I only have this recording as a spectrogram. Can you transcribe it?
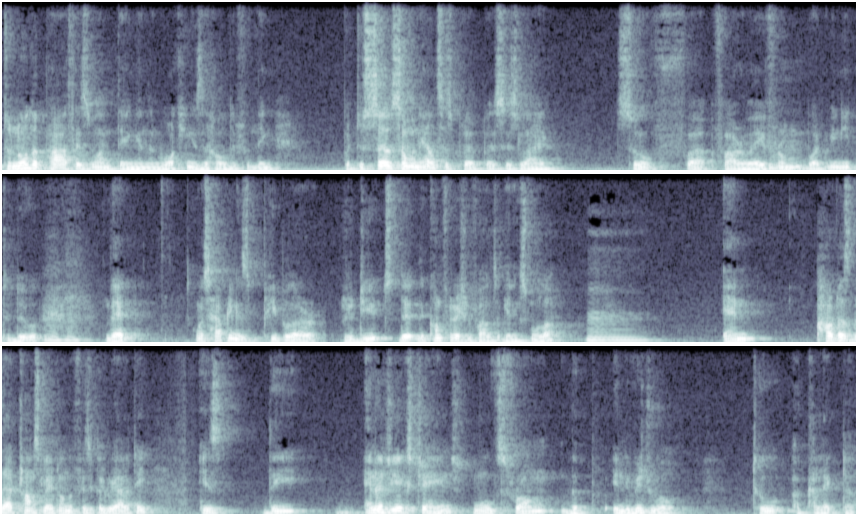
to know the path is one thing and then walking is a whole different thing but to serve someone else's purpose is like so far, far away from Mhm. what we need to do Mhm. that what's happening is people are reduced the, the configuration files are getting smaller Mm. and how does that translate on the physical reality is the energy exchange moves from the individual to a collector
